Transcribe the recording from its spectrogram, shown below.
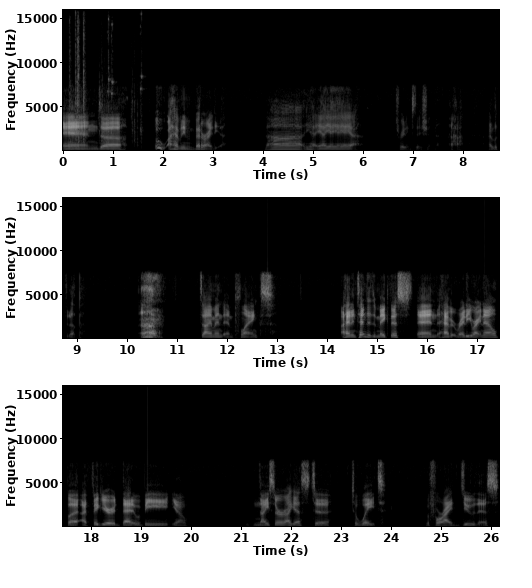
And, uh, ooh, I have an even better idea. Nah, yeah, yeah, yeah, yeah, yeah, yeah. Trading station. Haha, I looked it up. Diamond and planks. I had intended to make this and have it ready right now, but I figured that it would be, you know, nicer, I guess, to to wait before I do this.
